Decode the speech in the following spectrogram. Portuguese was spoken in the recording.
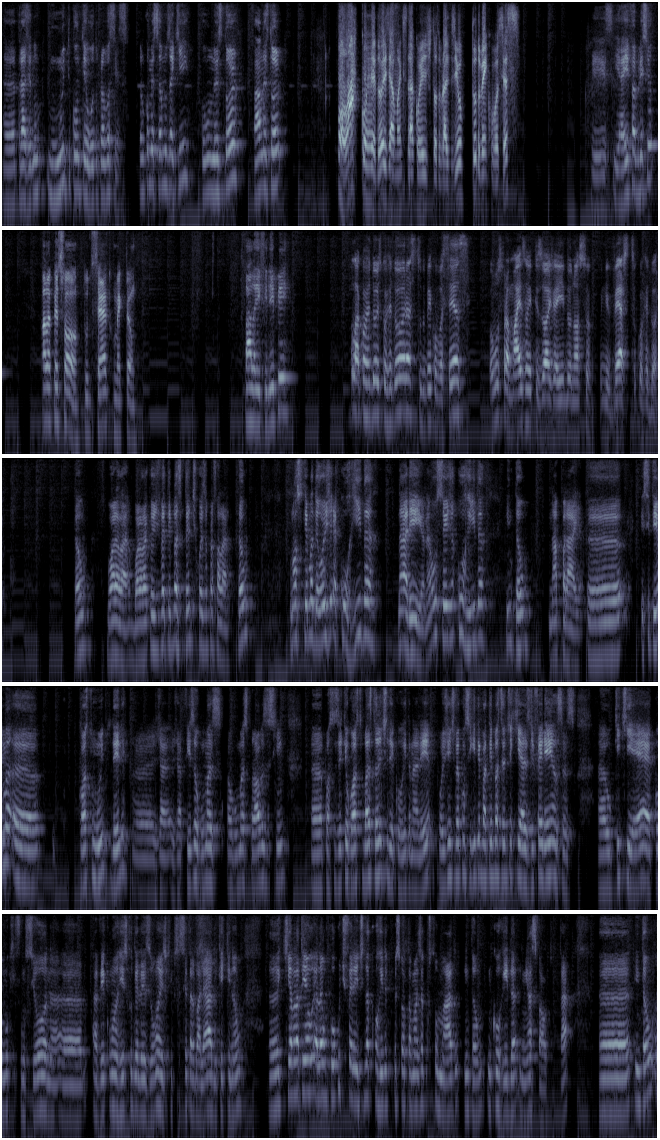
Uh, trazendo muito conteúdo para vocês. Então começamos aqui com o Nestor. Fala, Nestor. Olá, corredores e amantes da corrida de todo o Brasil. Tudo bem com vocês? Isso. E aí, Fabrício? Fala, pessoal. Tudo certo? Como é que estão? Fala aí, Felipe. Olá, corredores e corredoras, tudo bem com vocês? Vamos para mais um episódio aí do nosso Universo Corredor. Então, bora lá, bora lá que hoje vai ter bastante coisa para falar. Então, o nosso tema de hoje é corrida na areia, né? Ou seja, corrida, então, na praia. Uh, esse tema, uh, gosto muito dele, uh, já, já fiz algumas, algumas provas, assim, Uh, posso dizer que eu gosto bastante de corrida na areia. Hoje a gente vai conseguir debater bastante aqui as diferenças, uh, o que, que é, como que funciona, uh, a ver com o risco de lesões, o que precisa ser trabalhado, o que, que não. que ela, tem, ela é um pouco diferente da corrida que o pessoal está mais acostumado, então, em corrida em asfalto, tá? então,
